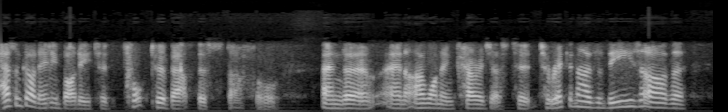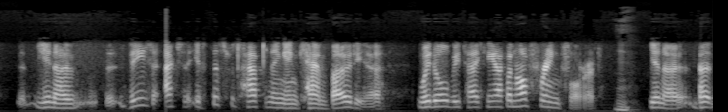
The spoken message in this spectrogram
hasn't got anybody to talk to about this stuff. Or and uh, and I want to encourage us to to recognise that these are the you know these actually if this was happening in Cambodia we'd all be taking up an offering for it. Mm. You know, but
